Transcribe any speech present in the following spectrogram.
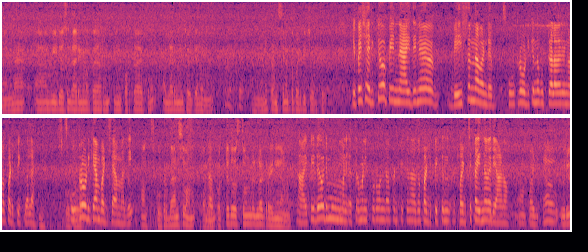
അങ്ങനെ വീഡിയോസും കാര്യങ്ങളൊക്കെ പുറത്തായപ്പോ പുറത്തായപ്പോൾ എല്ലാവരും ഇങ്ങനെ ചോദിക്കാൻ തുടങ്ങി. അങ്ങനെ ഫ്രണ്ട്സിനൊക്കെ പഠിപ്പിച്ചു കൊടുത്തു ഇപ്പൊ ശരിക്കും പിന്നെ ഇതിന് ബേസ് എന്നാ വേണ്ടത്? സ്കൂട്ടർ ഓടിക്കുന്ന കുട്ടികളെ വരെ നിങ്ങൾ പഠിപ്പിക്കും അല്ലേ? സ്കൂട്ടർ ഓടിക്കാൻ പഠിച്ചാൽ മതി. സ്കൂട്ടർ ബാലൻസ് വേണം. കാരണം ഒറ്റ ദിവസത്തോണ്ടുള്ള ട്രെയിനിങ് ആണ്. ആ ഇപ്പൊ ഇത് ഒരു മൂന്ന് മണി എത്ര മണിക്കൂർ കൊണ്ടാ പഠിപ്പിക്കുന്നത്? അതോ പഠിപ്പിക്കുന്ന പഠിച്ചു കഴിയുന്നവരെയാണോ? ആ, ഒരു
